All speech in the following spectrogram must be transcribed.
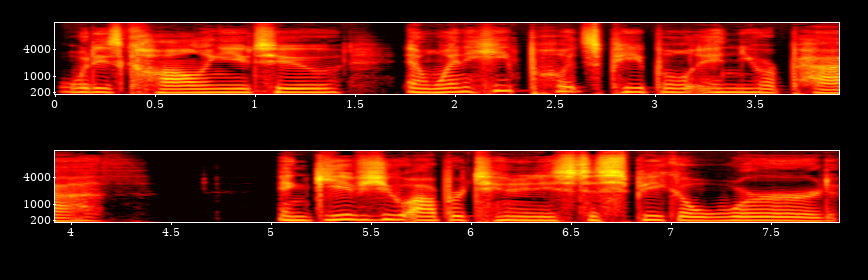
what He's calling you to. And when He puts people in your path and gives you opportunities to speak a word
